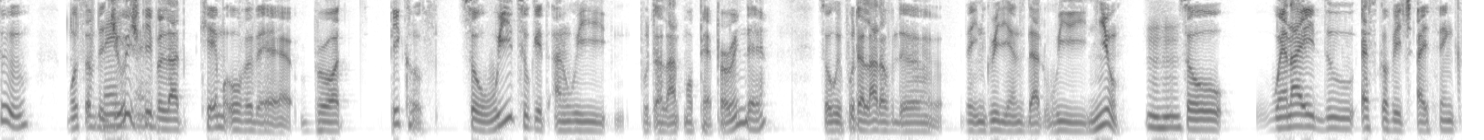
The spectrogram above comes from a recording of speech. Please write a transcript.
II, most of the Jewish people that came over there brought pickles. So we took it and we put a lot more pepper in there. So we put a lot of the the ingredients that we knew. Mm-hmm. So when I do escovitch, I think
